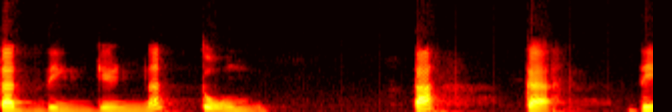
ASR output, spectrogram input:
तद्दिंगिण्ण तोम। त क धि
